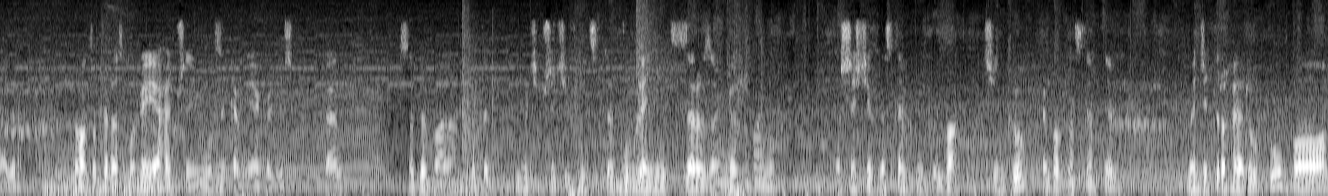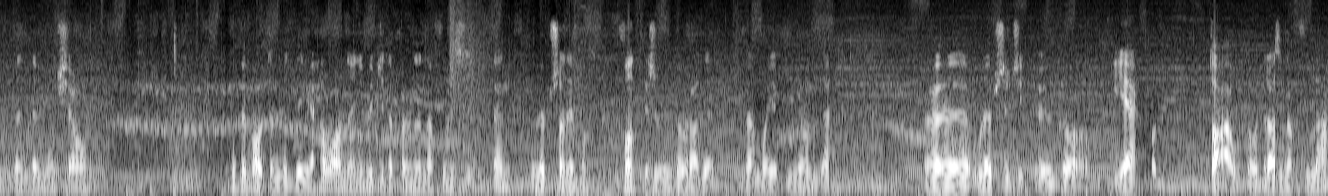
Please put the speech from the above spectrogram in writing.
Dobra. No to teraz mogę jechać, przynajmniej muzyka mnie jakoś gdzieś ten zadowala, bo te bo ci przeciwnicy to w ogóle nic, zero zaangażowania. Na szczęście w następnym chyba odcinku, chyba w następnym, będzie trochę ruchu, bo będę musiał nowym autem będę jechał, a ono nie będzie na pewno na full ten ulepszony, bo wątpię, żebym dał radę za moje pieniądze e, ulepszyć go je, to auto od razu na fulla.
